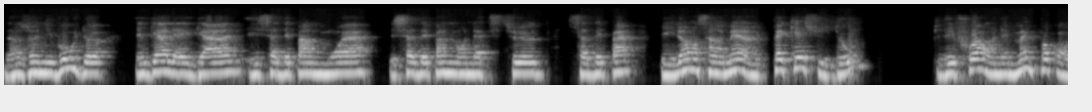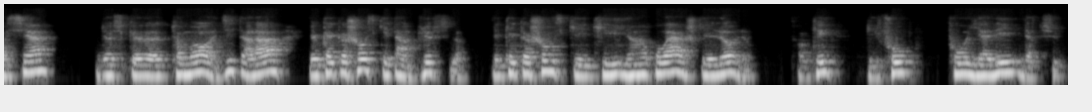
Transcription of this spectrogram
dans un niveau de égal à égal et ça dépend de moi et ça dépend de mon attitude, ça dépend. Et là, on s'en met un paquet sur le dos. Puis des fois, on n'est même pas conscient de ce que Thomas a dit tout à l'heure. Il y a quelque chose qui est en plus. Là. Il y a quelque chose qui, qui il y a un rouage qui est là. là. OK? Puis il faut, faut y aller là-dessus.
